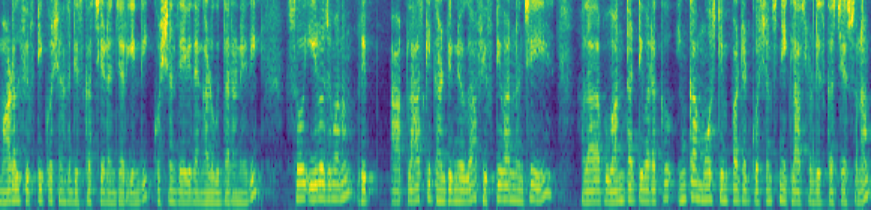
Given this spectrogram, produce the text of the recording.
మోడల్ ఫిఫ్టీ క్వశ్చన్స్ డిస్కస్ చేయడం జరిగింది. క్వశ్చన్స్ ఏ విధంగా అడుగుతారనేది. సో ఈరోజు మనం రిప్ ఆ క్లాస్కి కంటిన్యూగా ఫిఫ్టీ వన్ నుంచి దాదాపు వన్ థర్టీ వరకు ఇంకా మోస్ట్ ఇంపార్టెంట్ క్వశ్చన్స్ని ఈ క్లాస్లో డిస్కస్ చేస్తున్నాం.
